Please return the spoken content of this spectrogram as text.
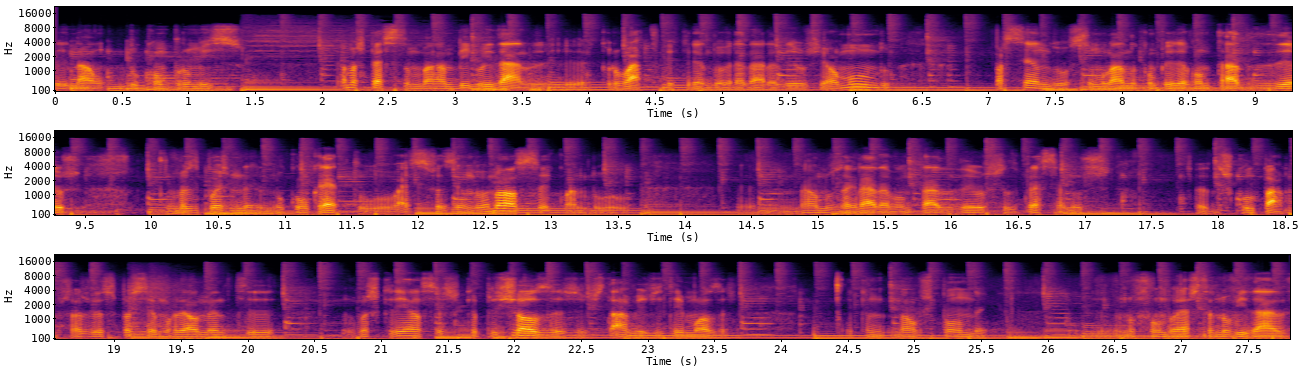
e não do compromisso. É uma espécie de uma ambiguidade acrobática, querendo agradar a Deus e ao mundo, parecendo, simulando cumprir a vontade de Deus, mas depois no concreto vai-se fazendo a nossa e quando eh, não nos agrada a vontade de Deus, depressa nos eh, desculpamos. Às vezes parecemos realmente umas crianças caprichosas, instáveis e teimosas que não respondem, no fundo, a esta novidade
